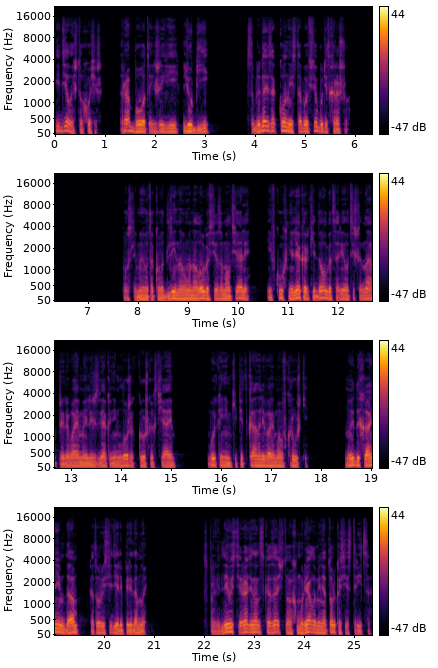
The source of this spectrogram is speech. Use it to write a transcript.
и делай, что хочешь. Работай, живи, люби. Соблюдай законы, и с тобой все будет хорошо. После моего такого длинного монолога все замолчали, и в кухне лекарки долго царила тишина, прерываемая лишь звяканием ложек в кружках с чаем, бульканьем кипятка, наливаемого в кружки, ну и дыханием дам, которые сидели передо мной. Справедливости ради надо сказать, что охмуряла меня только сестрица.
